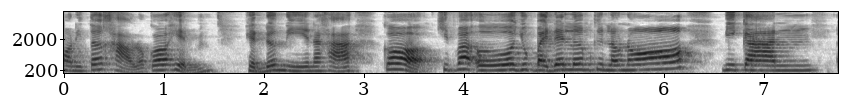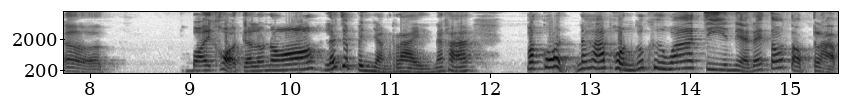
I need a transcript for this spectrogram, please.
มอนิเตอร์ข่าวแล้วก็เห็นเห็นเรื่องนี้นะคะ ก็คิดว่าเออยุคไบเดนเริ่มขึ้นแล้วเนาะมีการบอยคอตกันแล้วเนาะแล้วจะเป็นอย่างไรนะคะ ปรากฏนะคะผลก็คือว่าจีนเนี่ยได้โต้ตอบกลับ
